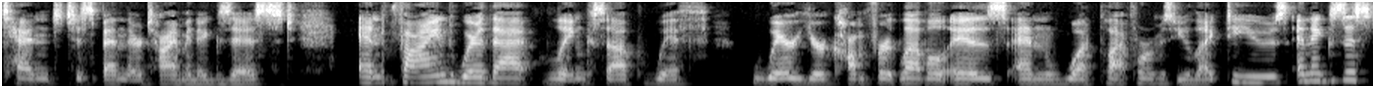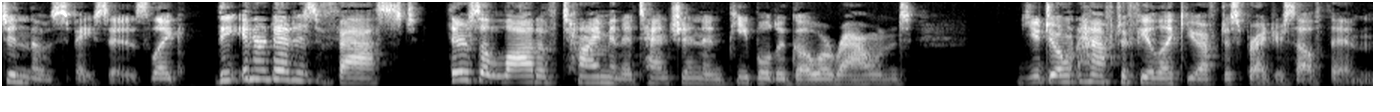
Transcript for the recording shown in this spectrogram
tend to spend their time and exist and find where that links up with where your comfort level is and what platforms you like to use and exist in those spaces. Like the internet is vast. There's a lot of time and attention and people to go around you don't have to feel like you have to spread yourself thin.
